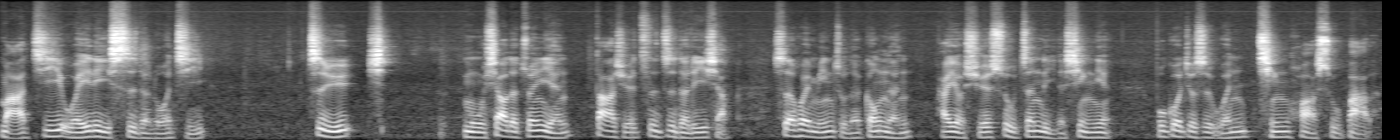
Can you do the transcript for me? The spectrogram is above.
马基维利式的逻辑。至于母校的尊严、大学自治的理想、社会民主的功能。还有学术真理的信念，不过就是文青话术罢了。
